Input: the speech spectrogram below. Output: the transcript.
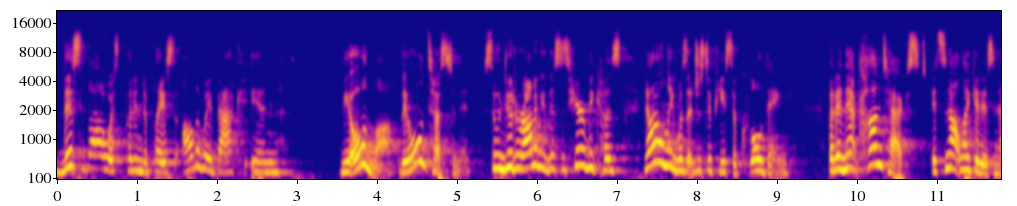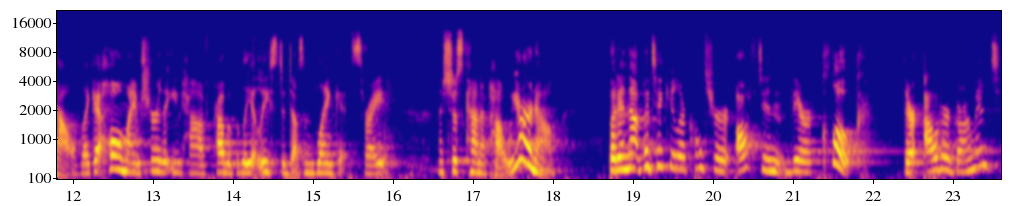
this law was put into place all the way back in the old law, the Old Testament. So in Deuteronomy, this is here because not only was it just a piece of clothing, but in that context, it's not like it is now. Like at home, I'm sure that you have probably at least a dozen blankets, right? That's just kind of how we are now. But in that particular culture, often their cloak, their outer garment,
